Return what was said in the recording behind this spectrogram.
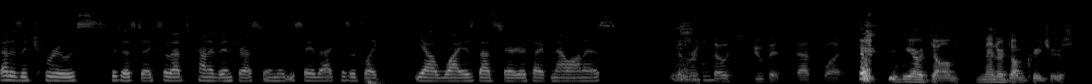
that is a true statistic. So that's kind of interesting that you say that because it's like, yeah, why is that stereotype now on us? because we're so stupid. That's why. we are dumb men are dumb creatures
